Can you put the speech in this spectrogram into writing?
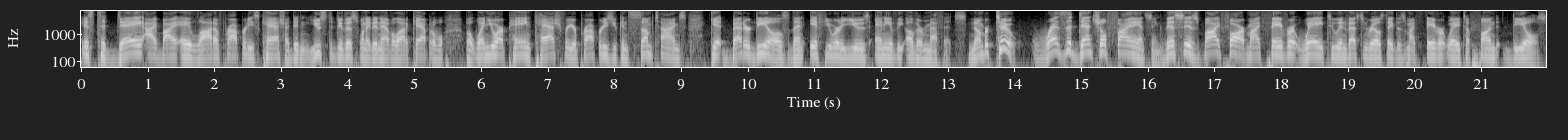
is today I buy a lot of properties cash. I didn't used to do this when I didn't have a lot of capital, but when you are paying cash for your properties, you can sometimes get better deals than if you were to use any of the other methods. Number two, residential financing. This is by far my favorite way to invest in real estate. This is my favorite way to fund deals.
